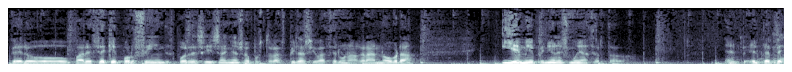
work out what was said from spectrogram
Pero parece que por fin, después de seis años, se ha puesto las pilas y va a hacer una gran obra. Y en mi opinión es muy acertada. El, el PP.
